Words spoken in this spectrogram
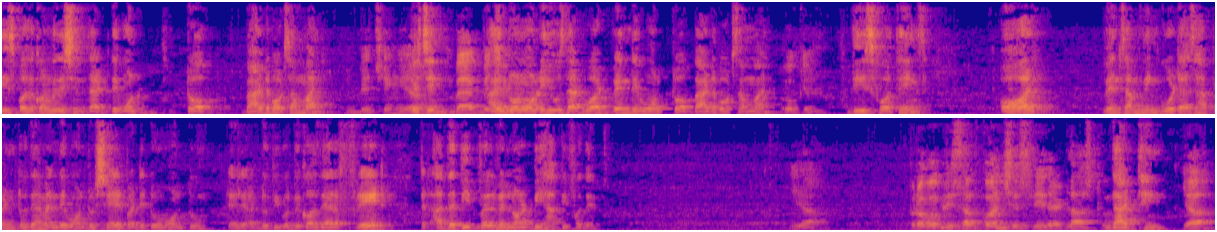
these personal conversations that they want to talk bad about someone Bitching. Yeah. bitching Back bitching. i don't want to use that word when they want to talk bad about someone Okay. these four things or when something good has happened to them and they want to share it but they don't want to tell other people because they are afraid that other people will not be happy for them Yeah. Probably subconsciously that last one. that thing Yeah.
